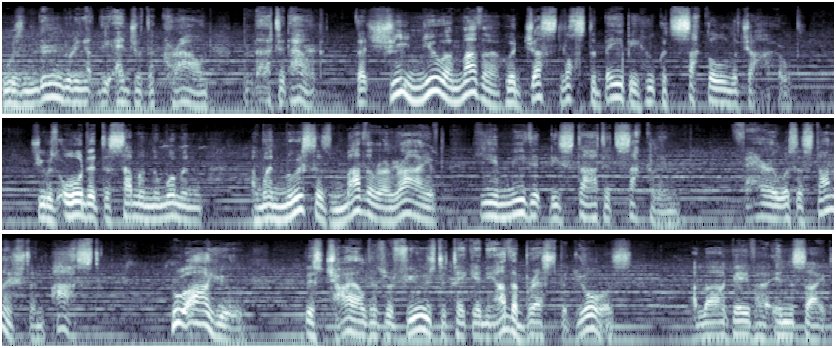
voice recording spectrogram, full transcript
who was lingering at the edge of the crowd, blurted out that she knew a mother who had just lost a baby who could suckle the child. She was ordered to summon the woman, and when Musa's mother arrived, he immediately started suckling. Pharaoh was astonished and asked, Who are you? This child has refused to take any other breast but yours. Allah gave her insight,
